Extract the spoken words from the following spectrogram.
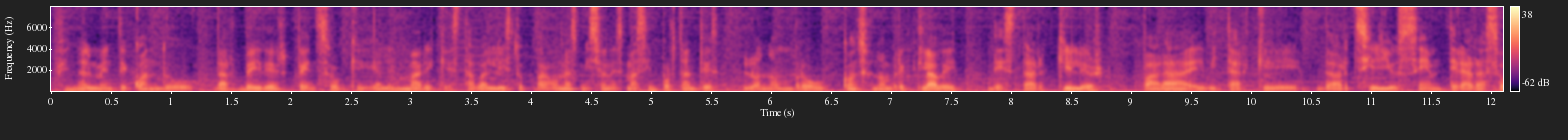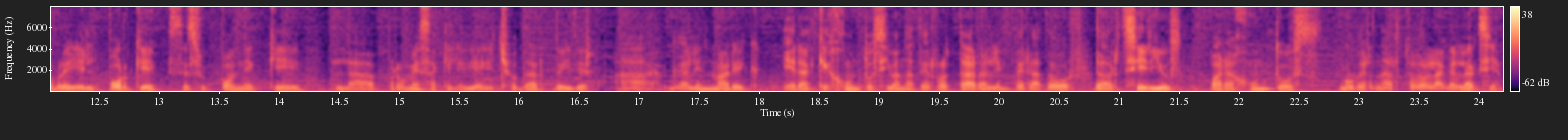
Finalmente, cuando Darth Vader pensó que Galen Marek estaba listo para unas misiones más importantes, lo nombró con su nombre clave de Star Killer para evitar que Darth Sirius se enterara sobre él, porque se supone que la promesa que le había hecho Darth Vader a Galen Marek era que juntos iban a derrotar al emperador Darth Sirius para juntos gobernar toda la galaxia.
